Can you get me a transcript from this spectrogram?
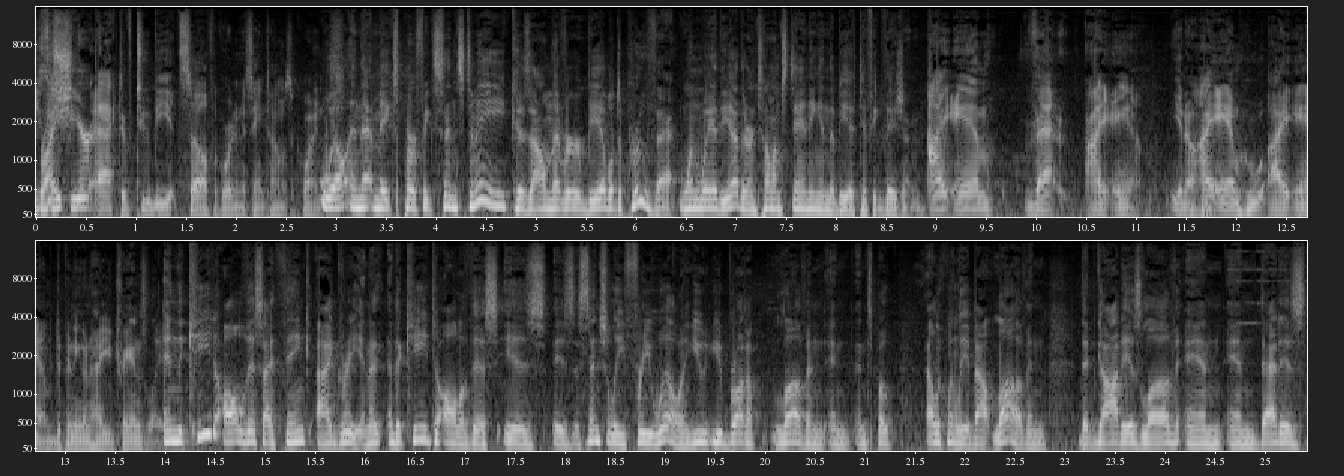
He's right? the sheer act of to be itself, according to St. Thomas Aquinas. Well, and that makes perfect sense to me because I'll never be able to prove that one way or the other until I'm standing in the beatific vision. I am that I am. You know, I am who I am, depending on how you translate. And the key to all this, I think, I agree. And, uh, and the key to all of this is is essentially free will. And you you brought up love and, and, and spoke eloquently about love and that God is love and and that is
